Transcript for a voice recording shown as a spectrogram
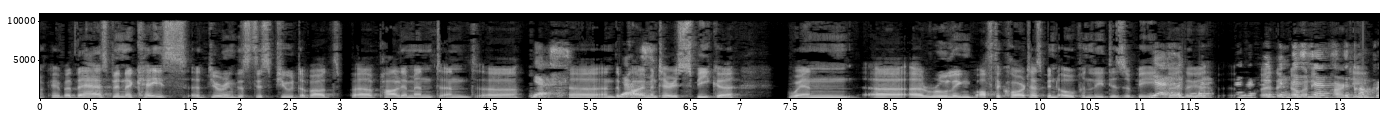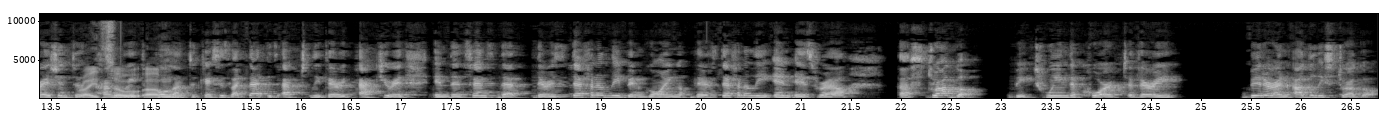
Okay, but there has been a case uh, during this dispute about uh, parliament and uh, yes, uh, and the yes. parliamentary speaker when uh, a ruling of the court has been openly disobeyed yes, by the, and I think in this sense, party, the comparison to right? Hungary, so, to um, Poland, to cases like that is actually very accurate in the sense that there has definitely been going, there's definitely in Israel a struggle between the court, a very bitter and ugly struggle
